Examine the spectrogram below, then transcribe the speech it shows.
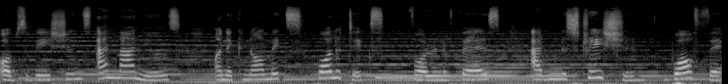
observations and manuals on economics, politics, foreign affairs, administration, warfare,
